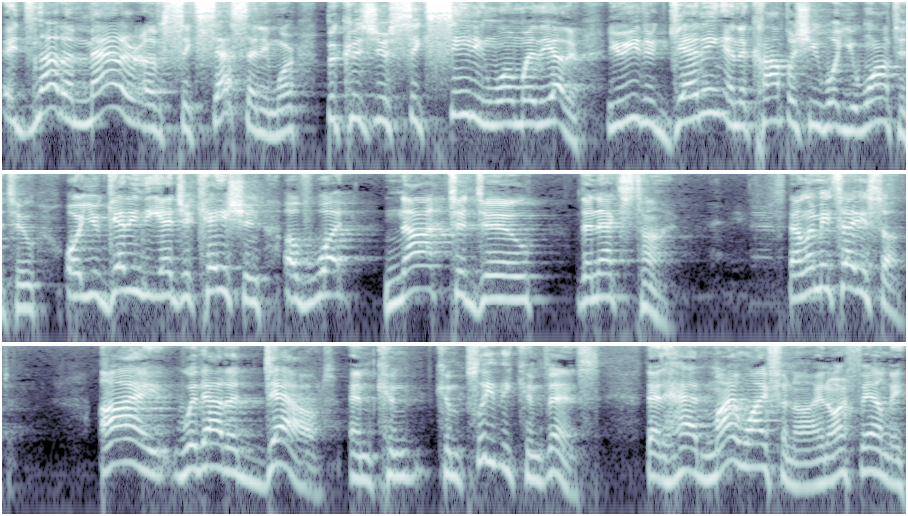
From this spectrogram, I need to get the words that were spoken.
it's not a matter of success anymore because you're succeeding one way or the other. You're either getting and accomplishing what you wanted to, or you're getting the education of what not to do the next time. Now, let me tell you something. I, without a doubt, am com- completely convinced that had my wife and I and our family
